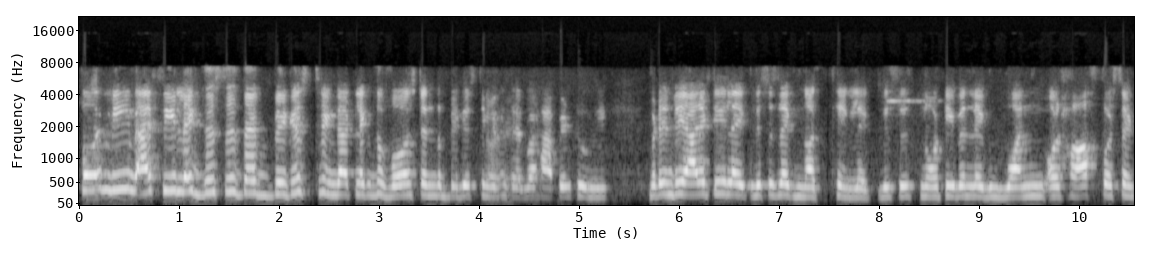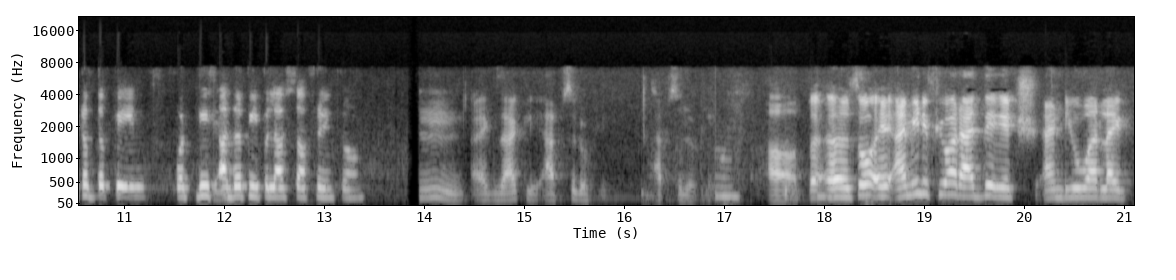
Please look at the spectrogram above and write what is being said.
for me, I feel like this is the biggest thing that like the worst and the biggest thing that has ever happened to me. But in reality, like this is like nothing. Like this is not even like one or half percent of the pain what these other people are suffering from. Hmm, exactly absolutely absolutely uh, but, uh, so I mean if you are at the age and you are like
